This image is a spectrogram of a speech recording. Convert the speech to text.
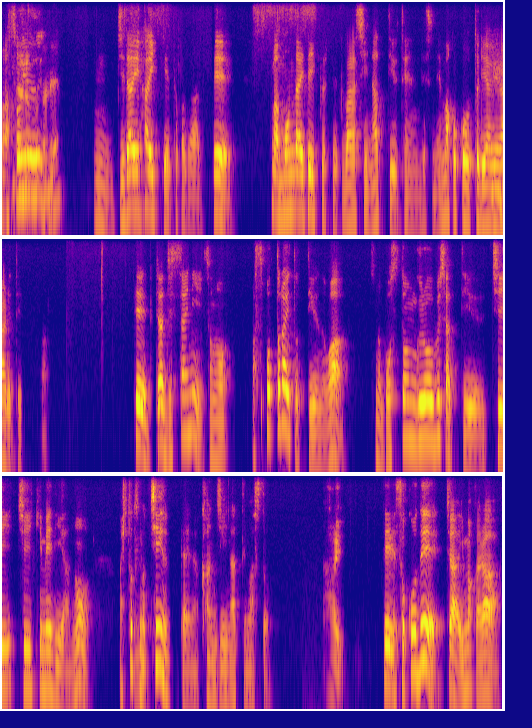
まあ、そういうね。うん、時代背景とかがあって、まあ、問題提起として素晴らしいなっていう点ですね。まあ、ここを取り上げられているのはで、じゃあ実際にその、まあスポットライトっていうのは、そのボストングローブ社っていう地地域メディアのまあ一つのチームみたいな感じになってますと。はい。で、そこで、じゃあ今から、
